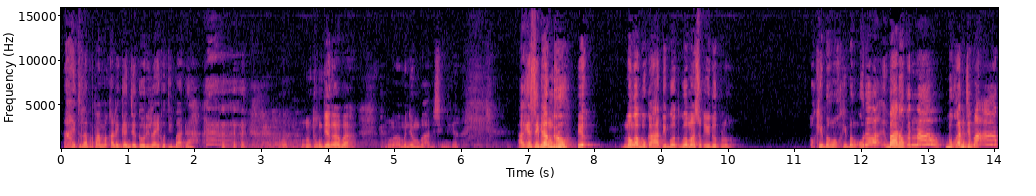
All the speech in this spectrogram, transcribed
Nah itulah pertama kali ganja gorila ikut ibadah. oh, untung dia gak, bah, gak menyembah di sini kan. Akhirnya saya bilang, Drew, yuk mau gak buka hati buat gue masuk hidup lu? Oke bang, oke bang. Udah baru kenal, bukan jemaat.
